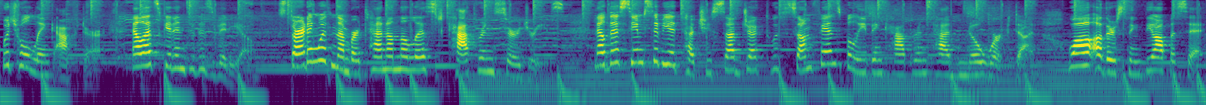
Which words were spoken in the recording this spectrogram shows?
which we'll link after. Now let's get into this video. Starting with number 10 on the list, Catherine's surgeries. Now this seems to be a touchy subject with some fans believing Catherine's had no work done, while others think the opposite.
